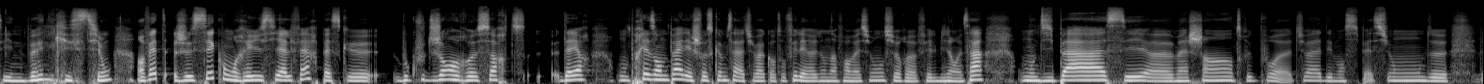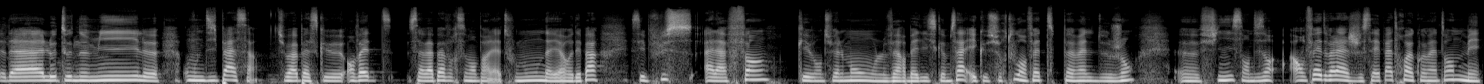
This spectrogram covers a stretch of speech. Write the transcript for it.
c'est une bonne question. En fait, je sais qu'on réussit à le faire parce que beaucoup de gens ressortent. D'ailleurs, on présente pas les choses comme ça. Tu vois, quand on fait les réunions d'information sur euh, fait le bilan et ça, on dit pas c'est euh, machin, truc pour euh, tu vois d'émancipation, de, l'autonomie. On ne dit pas ça. Tu vois, parce que en fait, ça va pas forcément parler à tout le monde. D'ailleurs, au départ, c'est plus à la fin qu'éventuellement on le verbalise comme ça et que surtout en fait pas mal de gens euh, finissent en disant en fait voilà je savais pas trop à quoi m'attendre mais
